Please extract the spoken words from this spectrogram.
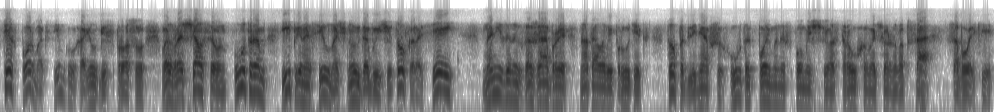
С тех пор Максимка уходил без спросу. Возвращался он утром и приносил ночную добычу. То карасей, нанизанных за жабры на таловый прутик, то подлинявших уток, пойманных с помощью остроухого черного пса Собольки.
